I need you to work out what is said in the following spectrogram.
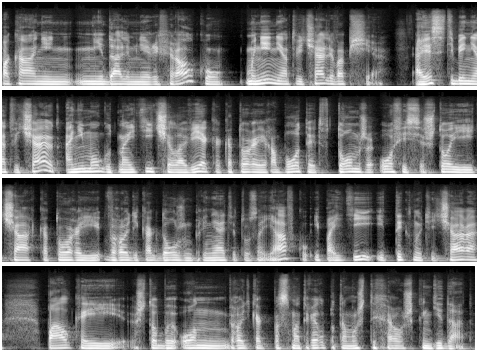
пока они не дали мне рефералку, мне не отвечали вообще. А если тебе не отвечают, они могут найти человека, который работает в том же офисе, что и HR, который вроде как должен принять эту заявку, и пойти и тыкнуть HR палкой, чтобы он вроде как посмотрел, потому что ты хороший кандидат.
